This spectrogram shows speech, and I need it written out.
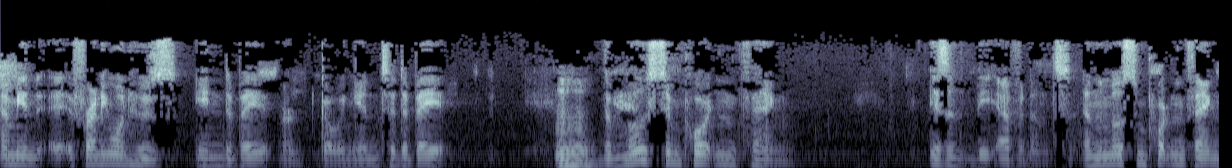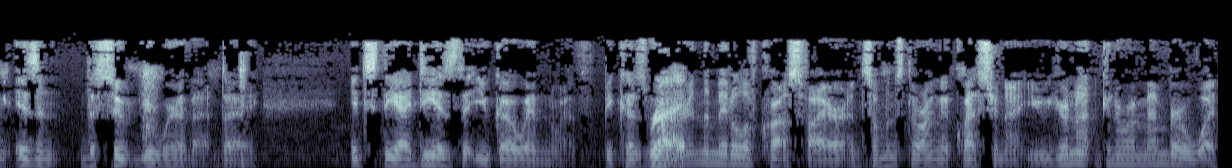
I mean, eh, for anyone who's in debate or going into debate, hmm the most important thing isn't the evidence, and the most important thing isn't the suit you wear that day. It's the ideas that you go in with. Because when Right. you're in the middle of crossfire and someone's throwing a question at you, you're not going to remember what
